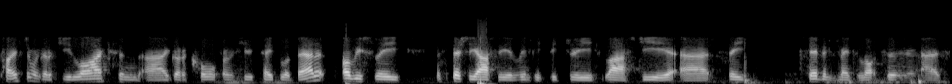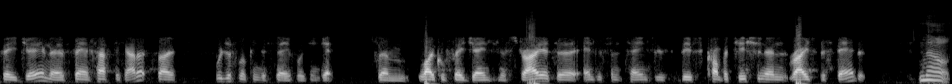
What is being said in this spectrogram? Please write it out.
poster. We got a few likes and got a call from a few people about it. Obviously, especially after the Olympic victory last year, uh, C7's meant a lot to uh, Fiji and they're fantastic at it. So we're just looking to see if we can get some local Fijians in Australia to enter some teams with this competition and raise the standard. Now,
